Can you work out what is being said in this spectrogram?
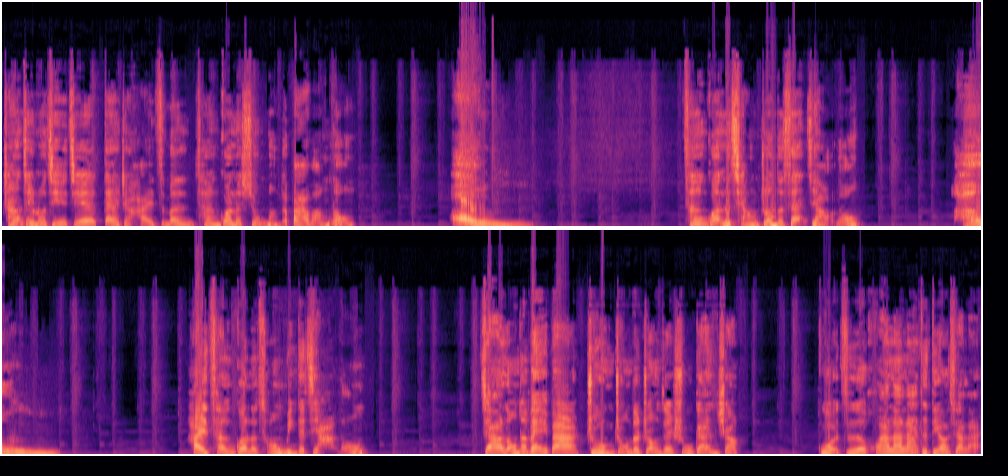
长颈鹿姐姐带着孩子们参观了凶猛的霸王龙，嗷呜！参观了强壮的三角龙，嗷呜！还参观了聪明的甲龙。甲龙的尾巴重重的撞在树干上，果子哗啦啦的掉下来。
